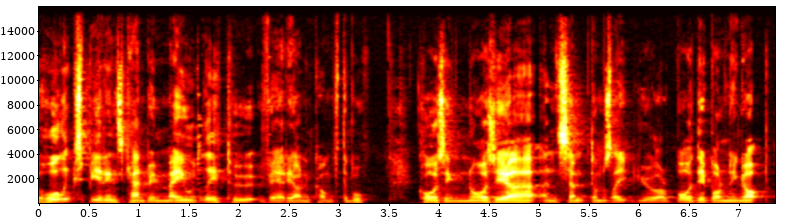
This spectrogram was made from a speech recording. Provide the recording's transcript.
The whole experience can be mildly to very uncomfortable, causing nausea and symptoms like your body burning up,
